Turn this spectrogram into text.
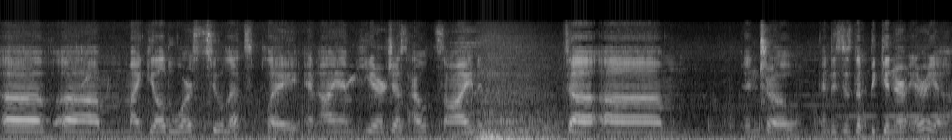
of um, my Guild Wars 2 Let's Play, and I am here just outside the um, intro, and this is the beginner area.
